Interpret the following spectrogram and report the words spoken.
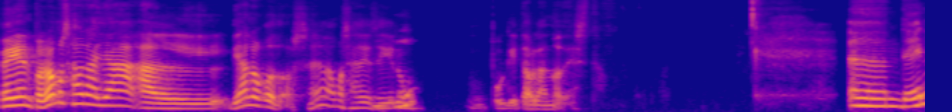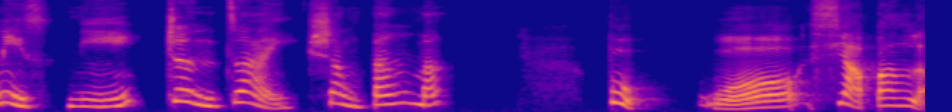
Muy bien, pues vamos ahora ya al diálogo 2, vamos a seguir un, poquito hablando de esto. Um, Denis, ¿ni zheng zai shang ban ma? Bu, wo xia ban le.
